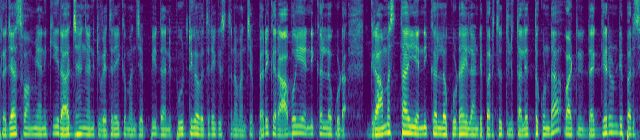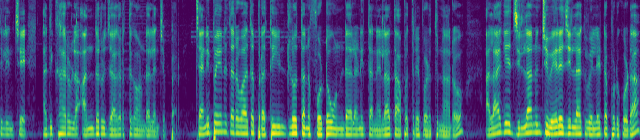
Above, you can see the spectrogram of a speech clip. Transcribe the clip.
ప్రజాస్వామ్యానికి రాజ్యాంగానికి వ్యతిరేకమని చెప్పి దాన్ని పూర్తిగా వ్యతిరేకిస్తున్నామని చెప్పారు. ఇక రాబోయే ఎన్నికల్లో కూడా గ్రామస్థాయి ఎన్నికల్లో కూడా ఇలాంటి పరిస్థితులు తలెత్తకుండా వాటిని దగ్గరుండి పరిశీలించే అధికారులు అందరూ జాగ్రత్తగా ఉండాలని చెప్పారు. చనిపోయిన తర్వాత ప్రతి ఇంట్లో తన ఫోటో ఉండాలని తను ఎలా తాపత్రయపడుతున్నారో అలాగే జిల్లా నుంచి వేరే జిల్లాకు వెళ్ళేటప్పుడు కూడా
